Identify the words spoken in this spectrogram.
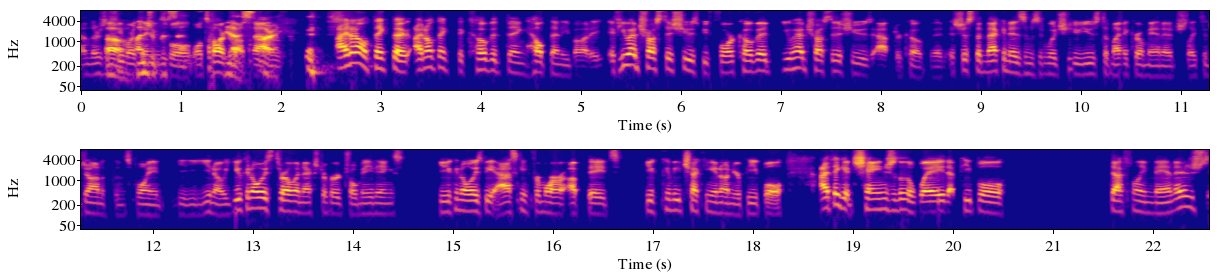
and there's a oh, few more 100%. things we'll, we'll talk yes, about that i don't think that i don't think the covid thing helped anybody. If you had trust issues before covid you had trust issues after covid. It's just the mechanisms in which you use to micromanage like to jonathan's point you, you know you can always throw in extra virtual meetings. You can always be asking for more updates. You can be checking in on your people. I think it changed the way that people definitely managed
